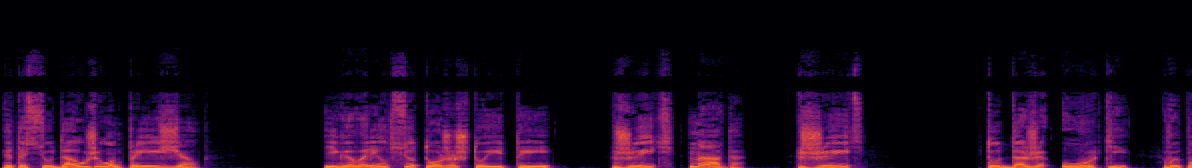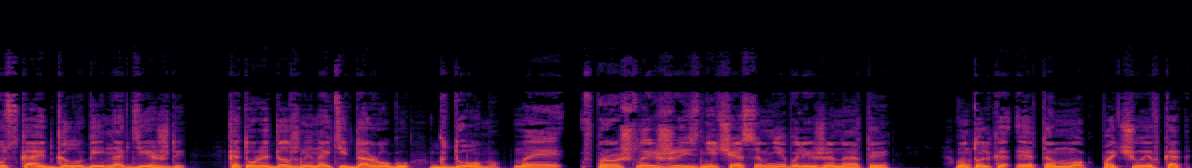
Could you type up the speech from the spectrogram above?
Это сюда уже он приезжал. И говорил все то же, что и ты. Жить надо. Жить. Тут даже урки выпускают голубей надежды, которые должны найти дорогу к дому. Мы в прошлой жизни часом не были женаты. Он только это мог, почуяв, как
